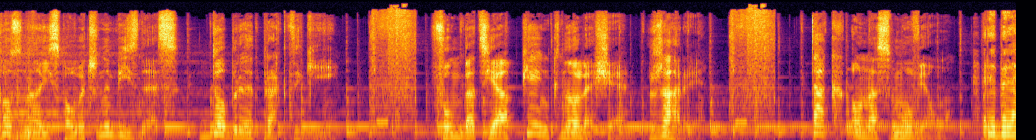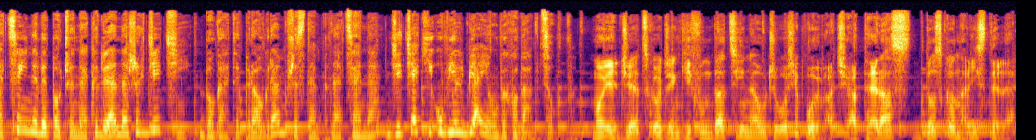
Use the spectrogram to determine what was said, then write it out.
Poznaj społeczny biznes. Dobre praktyki. Fundacja Piękno Lesie. Żary. Tak o nas mówią. Rewelacyjny wypoczynek dla naszych dzieci. Bogaty program, przystępna cena. Dzieciaki uwielbiają wychowawców. Moje dziecko dzięki fundacji nauczyło się pływać, a teraz doskonali style.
